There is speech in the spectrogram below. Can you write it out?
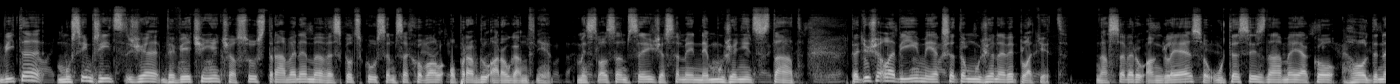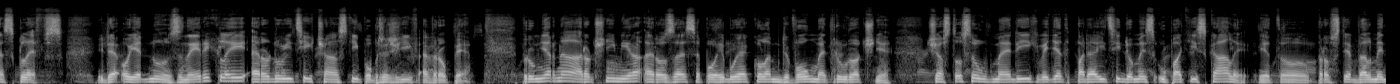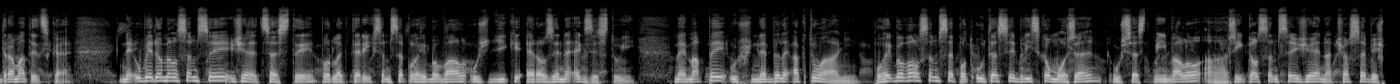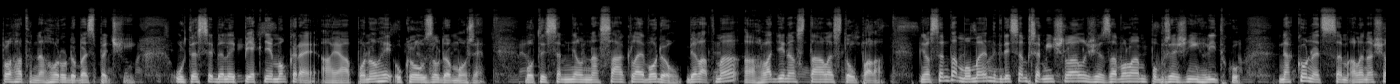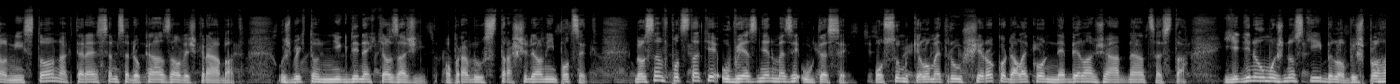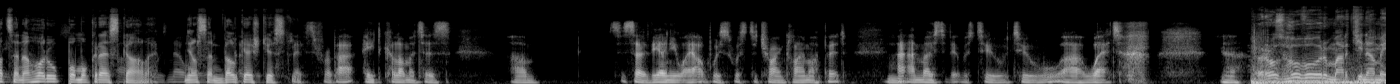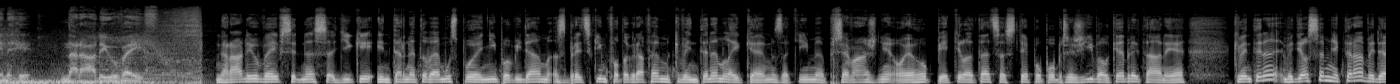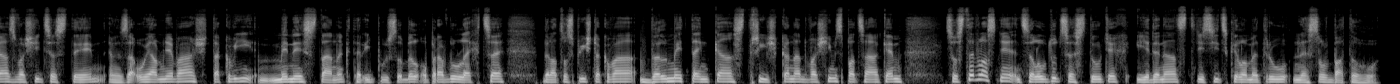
Víte, musím říct, že ve většině času stráveném ve Skotsku jsem se choval opravdu arrogantně. Myslel jsem si, že se mi nemůže nic stát. Teď už ale vím, jak se to může nevyplatit. Na severu Anglie jsou útesy známé jako Holderness Cliffs. Jde o jednu z nejrychleji erodujících částí pobřeží v Evropě. Průměrná roční míra eroze se pohybuje kolem dvou metrů ročně. Často jsou v médiích vidět padající domy z úpatí skály. Je to prostě velmi dramatické. Neuvědomil jsem si, že cesty, podle kterých jsem se pohyboval, už díky erozi neexistují. Mé mapy už nebyly aktuální. Pohyboval jsem se pod útesy blízko moře, už se stmívalo a říkal jsem si, že je na čase vyšplhat nahoru do bezpečí. Útesy byly pěkně mokré a já po nohy uklouzl do moře. Boty jsem měl nasáklé vodou. Byla tma a hladina stále stoupala. Měl jsem tam moment, kdy jsem přemýšlel, že zavolám pobřežní hlídku. Nakonec jsem ale našel místo, na které jsem se dokázal vyškrábat. Už bych to nikdy nechtěl zažít. Opravdu strašidelný pocit. Byl jsem v podstatě uvězněn mezi útesy. 8 kilometrů široko daleko nebyla žádná cesta. Jedinou možností bylo vyšplhat se nahoru po mokré skále. Měl jsem velké štěstí. Um, so the only way up was was to try and climb up it, hmm. and most of it was too too uh, wet. yeah. Rozhovor Martina Minhy na rádiu Wave. Na rádiu Wave si dnes díky internetovému spojení povídám s britským fotografem Quintinem Lakem, zatím převážně o jeho pětileté cestě po pobřeží Velké Británie. Quintine, viděl jsem některá videa z vaší cesty, zaujal mě váš takový ministan, který působil opravdu lehce. Byla to spíš taková velmi tenká střížka nad vaším spacákem. Co jste vlastně celou tu cestu, těch 11 tisíc kilometrů, nesl v batohu?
